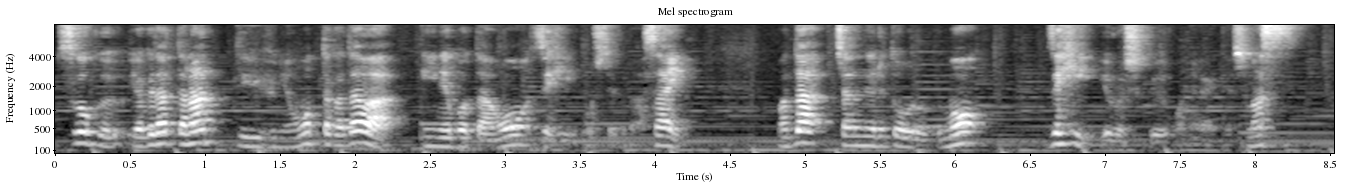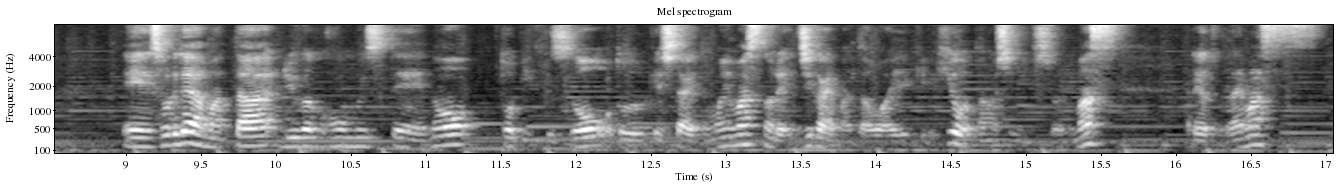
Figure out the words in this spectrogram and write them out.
すごく役立ったなっていうふうに思った方はいいねボタンをぜひ押してくださいまたチャンネル登録もぜひよろしくお願いいたしますえー、それではまた留学ホームステイのトピックスをお届けしたいと思いますので、次回またお会いできる日を楽しみにしております。ありがとうございます。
